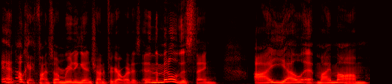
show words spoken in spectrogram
And okay, fine. So I'm reading it and trying to figure out what it is. And in the middle of this thing, I yell at my mom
